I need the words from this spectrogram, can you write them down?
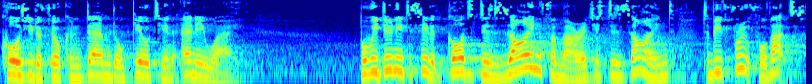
cause you to feel condemned or guilty in any way. But we do need to see that God's design for marriage is designed to be fruitful. That's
